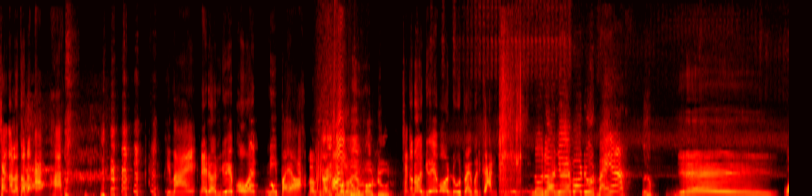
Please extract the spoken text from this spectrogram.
ชักอะไรตอนอะฮะ พี่ไม้นายโดน UFO หนีไปเหรอ เราใช่ใช่เราเอาดูดชักก็โดน UFO ดูดไปเหมือนกัน หนูโดนยูเอฟดูดไหมอะเย้ไว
